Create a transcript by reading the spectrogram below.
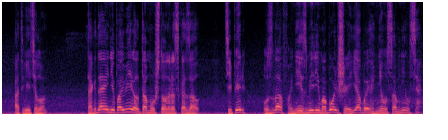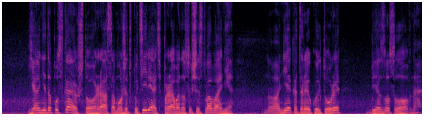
— ответил он. Тогда я не поверил тому, что он рассказал. Теперь, узнав неизмеримо больше, я бы не усомнился. Я не допускаю, что раса может потерять право на существование, но некоторые культуры — безусловно.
